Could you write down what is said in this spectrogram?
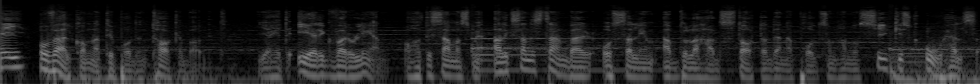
Hej och välkomna till podden Talk about it. Jag heter Erik Varolén och har tillsammans med Alexander Strandberg och Salim Abdullahad startat denna podd som handlar om psykisk ohälsa.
